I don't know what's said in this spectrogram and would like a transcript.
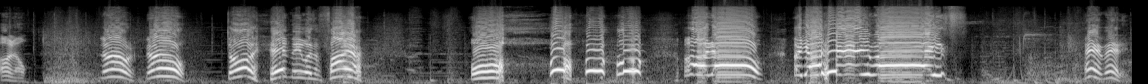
Oh no. No, no! Don't hit me with the fire! Oh! oh no! I got hit anyways! Hey, I made it.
